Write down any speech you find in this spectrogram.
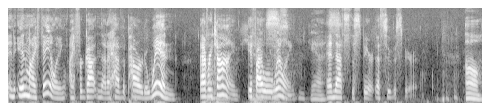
and in my failing, I've forgotten that I have the power to win every time if I were willing. Yes. And that's the spirit. That's through the spirit. Oh,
